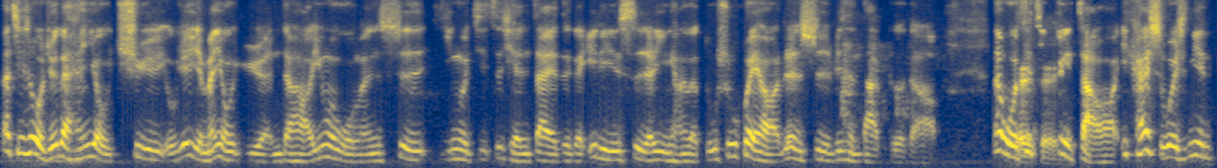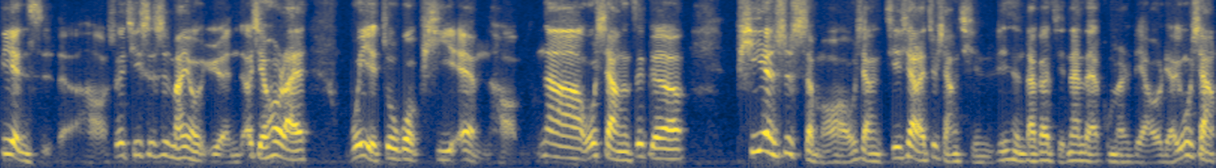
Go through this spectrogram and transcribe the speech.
那其实我觉得很有趣，我觉得也蛮有缘的哈，因为我们是因为之之前在这个一零四人银行的读书会哈认识 Vincent 大哥的哈。那我是最早啊，一开始我也是念电子的哈，所以其实是蛮有缘的，而且后来我也做过 PM 哈。那我想这个。PM 是什么？我想接下来就想请 Vincent 大哥简单来跟我们聊一聊，因为我想，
